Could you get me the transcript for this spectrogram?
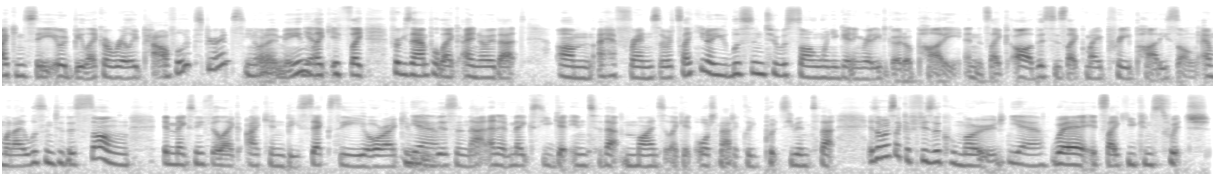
I can see it would be like a really powerful experience. You know what I mean? Yeah. Like if like for example, like I know that um I have friends where it's like you know you listen to a song when you're getting ready to go to a party and it's like oh this is like my pre-party song and when I listen to this song it makes me feel like I can be sexy or I can Yeah. be this and that and it makes you get into that mindset like it automatically puts you into that it's almost like a physical mode Yeah. where it's like you can switch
